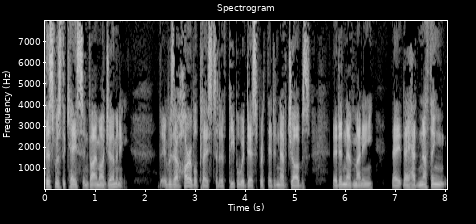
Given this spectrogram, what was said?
This was the case in Weimar Germany. It was a horrible place to live. People were desperate. They didn't have jobs. They didn't have money. They, they had nothing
